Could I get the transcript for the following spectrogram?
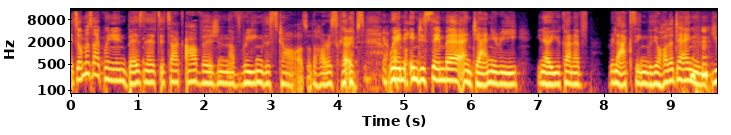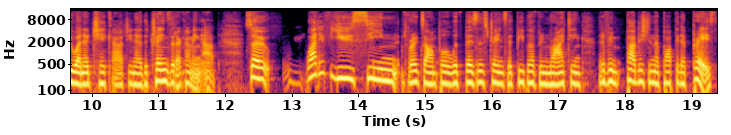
It's almost like when you're in business, it's like our version of reading the stars or the horoscopes. When in December and January, you know, you're kind of relaxing with your holiday and you, you want to check out, you know, the trends that are coming up. So, what have you seen, for example, with business trends that people have been writing that have been published in the popular press?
